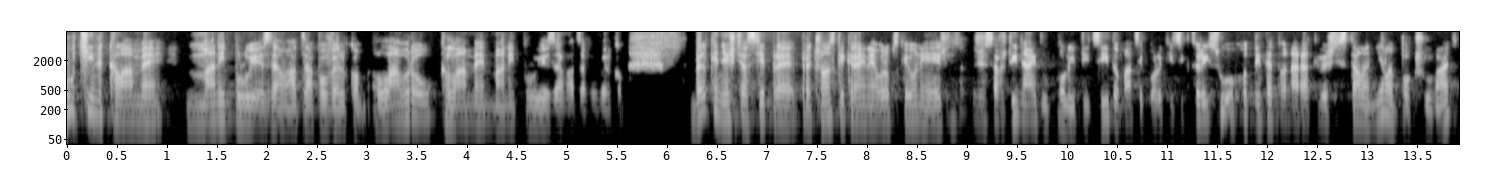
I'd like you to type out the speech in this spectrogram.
Putin klame, manipuluje, zavádza vo veľkom. Lavrov klame, manipuluje, zavádza vo veľkom. Veľké nešťastie pre, pre členské krajiny Európskej únie je, že že sa vždy nájdú politici, domáci politici, ktorí sú ochotní tento narratív ešte stále nielen počúvať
